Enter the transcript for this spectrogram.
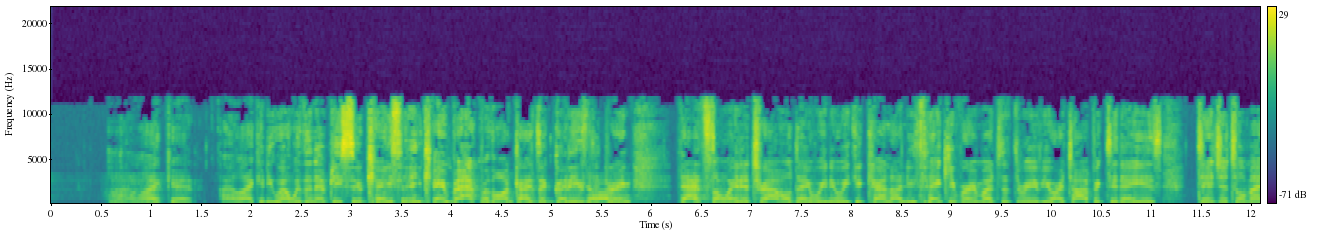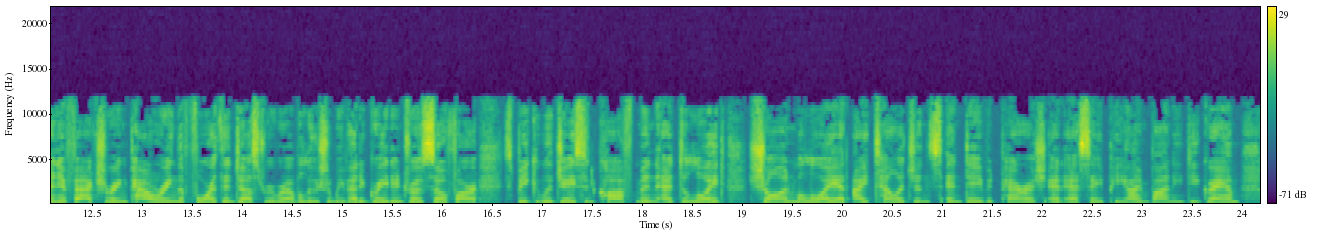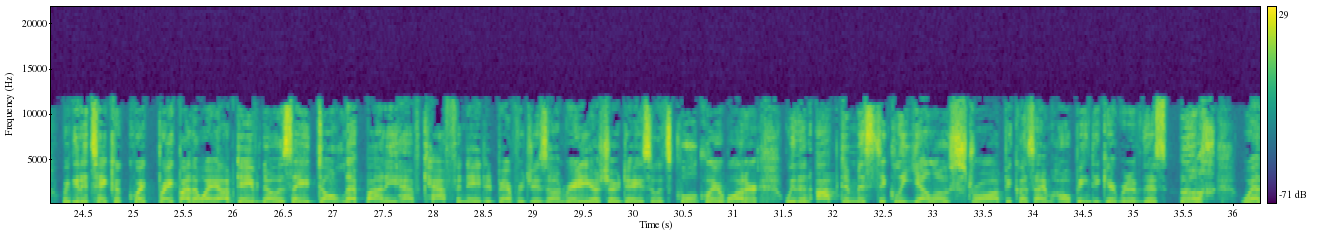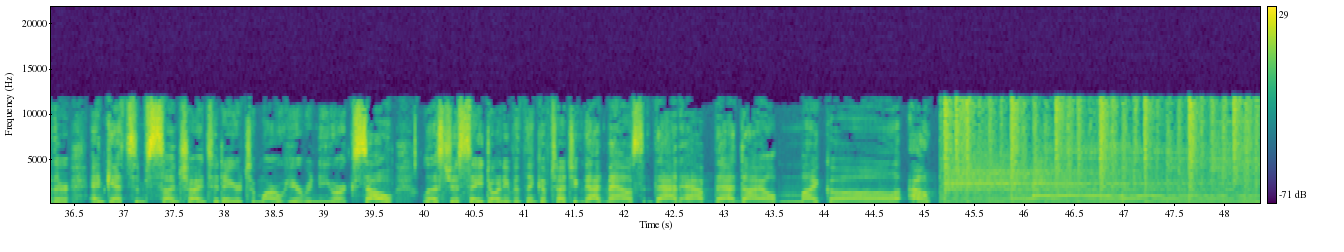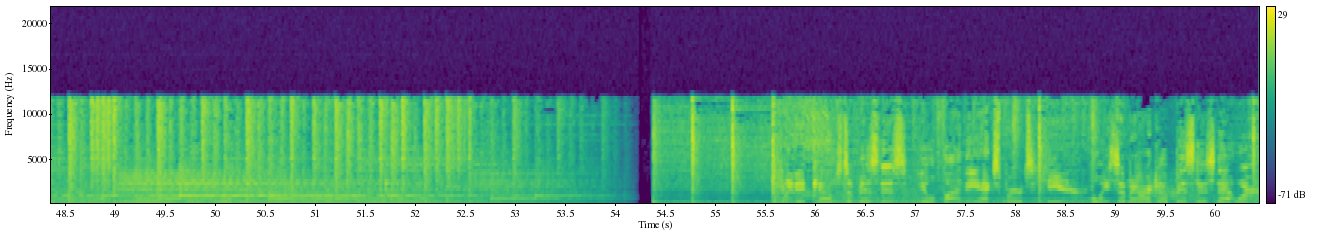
I like it. I like it. He went with an empty suitcase and he came back with all kinds of goodies to got it. That's the way to travel, Dave. We knew we could count on you. Thank you very much, the three of you. Our topic today is digital manufacturing, powering the fourth industrial revolution. We've had a great intro so far, speaking with Jason Coffman at Deloitte, Sean Molloy at iTelligence, and David Parrish at SAP. I'm Bonnie D. Graham. We're going to take a quick break. By the way, I'm Dave knows they don't let Bonnie have caffeinated beverages on radio show days, so it's cool, clear water with an optimistically yellow straw because I'm hoping to get rid of this ugh weather and get some sunshine today or tomorrow here in New York. So let's just say, don't even think of touching that mouse, that app, that dial. Michael out. When it comes to business, you'll find the experts here. Voice America Business Network.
